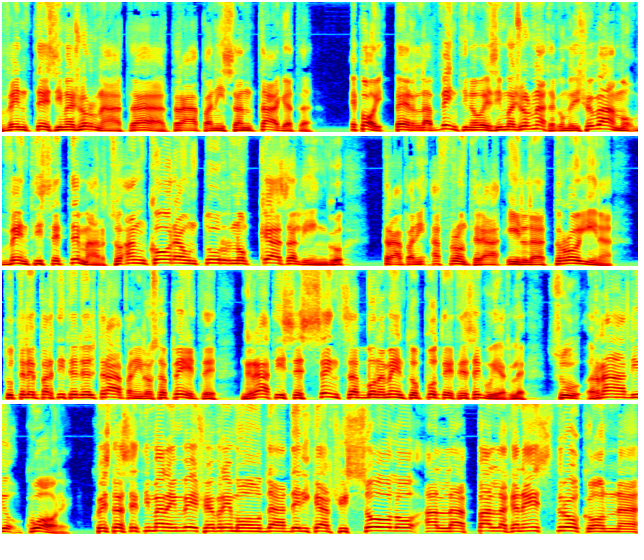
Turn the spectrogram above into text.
ventesima giornata Trapani Sant'Agata. E poi per la ventinovesima giornata, come dicevamo, 27 marzo, ancora un turno casalingo Trapani affronterà il Troina. Tutte le partite del Trapani, lo sapete, gratis e senza abbonamento potete seguirle su Radio Cuore. Questa settimana invece avremo da dedicarci solo alla pallacanestro con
